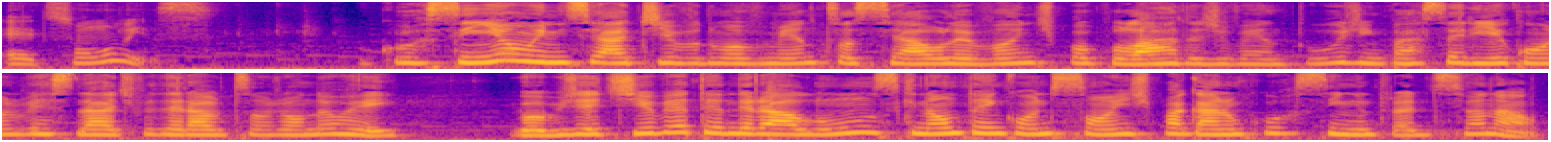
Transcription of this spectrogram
Edson Luiz. O cursinho é uma iniciativa do Movimento Social Levante Popular da Juventude em parceria com a Universidade Federal de São João del Rei. O objetivo é atender alunos que não têm condições de pagar no cursinho tradicional.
